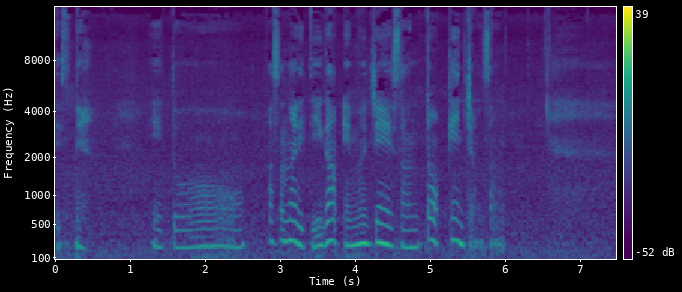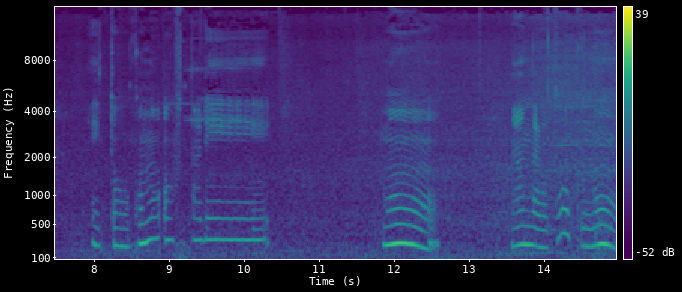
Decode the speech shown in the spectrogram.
ですね。えっとパーソナリティが MJ さんとけんちゃんさん。えっとこのお二人もなんだろうトークの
